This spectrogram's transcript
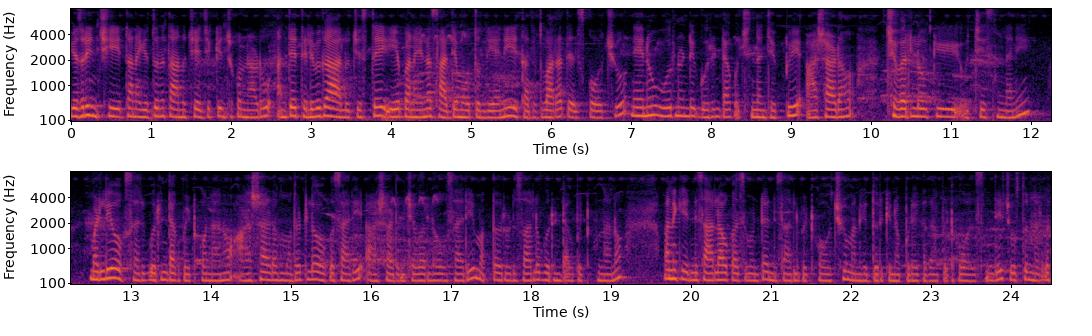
ఎదురించి తన ఎద్దును తాను చేజిక్కించుకున్నాడు. అంతే తెలివిగా ఆలోచిస్తే ఏ పనైనా సాధ్యమవుతుంది అని ఈ కథ ద్వారా తెలుసుకోవచ్చు. నేను ఊరు నుండి గోరింటాకు వచ్చిందని చెప్పి ఆషాఢం చివరిలోకి వచ్చేసిందని మళ్ళీ ఒకసారి గోరింటాకు పెట్టుకున్నాను. ఆషాఢం మొదట్లో ఒకసారి ఆషాఢం చివరిలో ఒకసారి మొత్తం రెండు సార్లు గోరింటాకు పెట్టుకున్నాను. మనకి ఎన్నిసార్లు అవకాశం ఉంటే అన్నిసార్లు పెట్టుకోవచ్చు. మనకి దొరికినప్పుడే కదా పెట్టుకోవాల్సింది. చూస్తున్నారు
